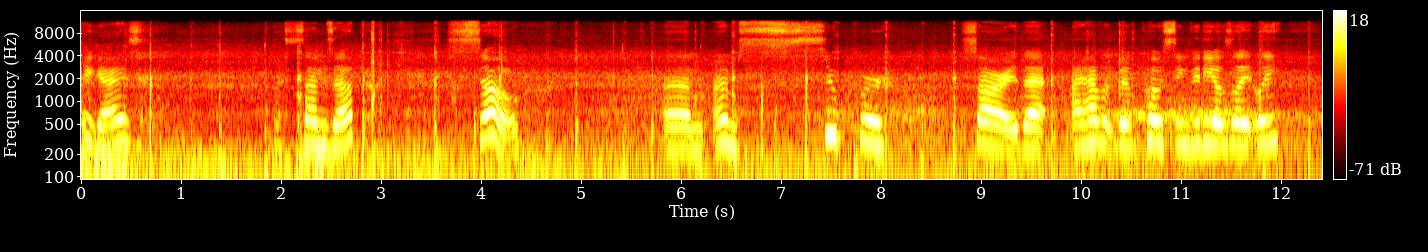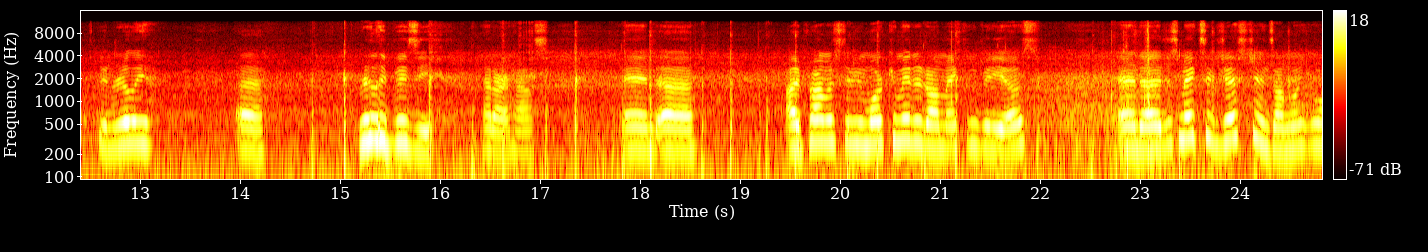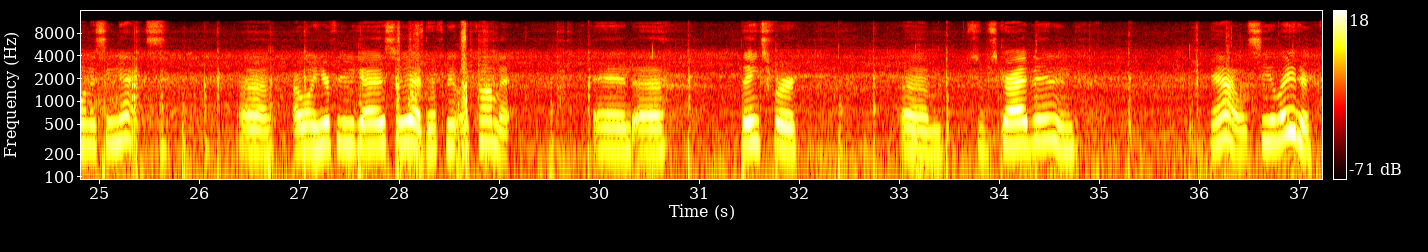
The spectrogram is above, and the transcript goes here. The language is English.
Hey guys, a thumbs up. So, um, I'm super sorry that I haven't been posting videos lately. It's been really, uh, really busy at our house. And, uh, I promise to be more committed on making videos and uh, just make suggestions on what you want to see next. Uh, I want to hear from you guys, so yeah, definitely comment. And uh, thanks for um, subscribing, and yeah, we'll see you later.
